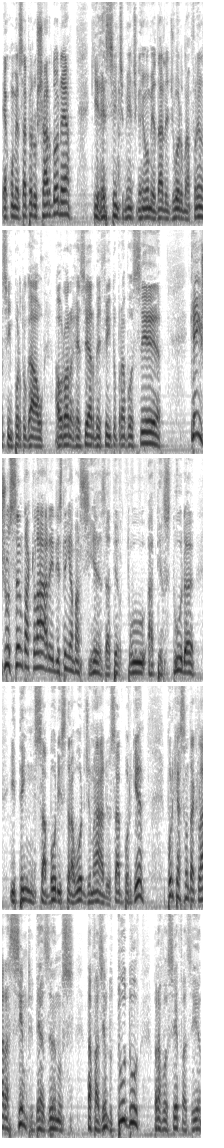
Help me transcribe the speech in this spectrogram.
é começar pelo Chardonnay, que recentemente ganhou medalha de ouro na França e em Portugal. A Aurora Reserva é feito para você. Queijo Santa Clara, eles têm a macieza, a, tertu, a textura e tem um sabor extraordinário. Sabe por quê? Porque a Santa Clara há 110 anos está fazendo tudo para você fazer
